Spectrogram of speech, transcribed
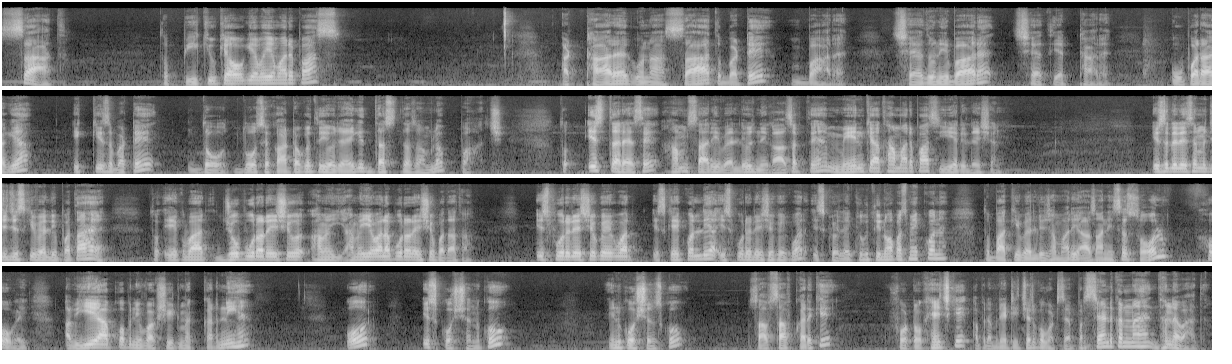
सात। तो पी क्यू क्या हो गया भाई हमारे पास? अट्ठारह गुना सात बटे बारह। छः दूनी बारह छः थी अट्ठारह ऊपर आ गया इक्कीस बटे दो दो से काटोगे तो ये हो जाएगी दस दशमलव पाँच। तो इस तरह से हम सारी वैल्यूज़ निकाल सकते हैं। मेन क्या था हमारे पास? ये रिलेशन इस रिलेशन में जिस, जिसकी वैल्यू पता है तो एक बार जो पूरा रेशियो हमें हमें ये वाला पूरा रेशियो पता था। इस पूरे रेशियो को एक बार इसके इक्वल लिया, इस पूरे रेशियो को एक बार इसको लिया क्योंकि तीनों आपस में इक्वल है तो बाकी वैल्यूज़ हमारी आसानी से सॉल्व हो गई। अब ये आपको अपनी वर्कशीट में करनी है, और इस क्वेश्चन को, इन क्वेश्चंस को साफ़ साफ़ करके, फ़ोटो खींच के अपने अपने टीचर को व्हाट्सएप पर सेंड करना है। धन्यवाद।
